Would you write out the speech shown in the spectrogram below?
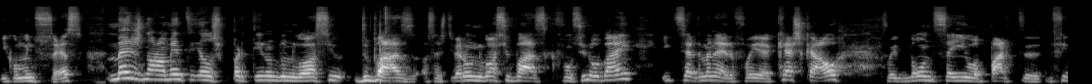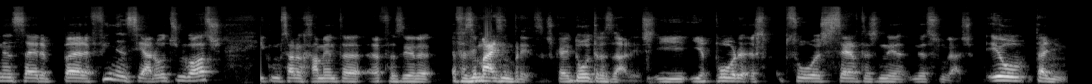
E com muito sucesso, mas normalmente eles partiram do negócio de base, ou seja, tiveram um negócio base que funcionou bem e que, de certa maneira, foi a cash cow, foi de onde saiu a parte financeira para financiar outros negócios e começaram realmente a, a, fazer, a fazer mais empresas, okay? de outras áreas, e, e, a pôr as pessoas certas ne, nesses lugares. Eu tenho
